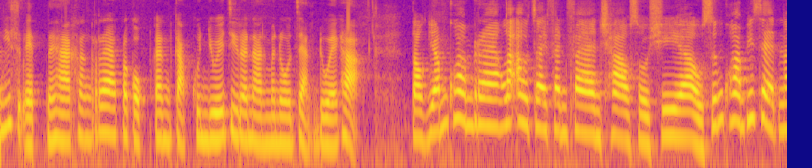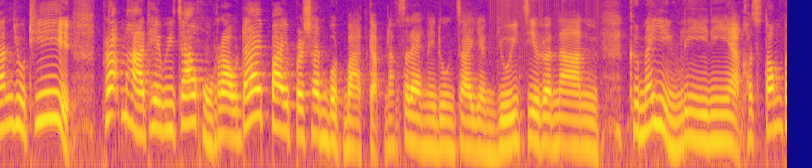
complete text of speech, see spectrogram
2021 นะคะครั้งแรกประกบกันกับคุณยุ้ยจิรนันมโนแจ่มด้วยค่ะ ตอกย้ำความแรงและเอาใจแฟน ๆ ชาวโซเชียล ซึ่งความพิเศษนั้นอยู่ที่พระมหาเทวีเจ้าของเราได้ไปประชันบทบาทกับนักแสดงในดวงใจอย่างยุ้ยจีรนัน คือแม่หญิงลีเนี่ยเขาจะต้องไป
